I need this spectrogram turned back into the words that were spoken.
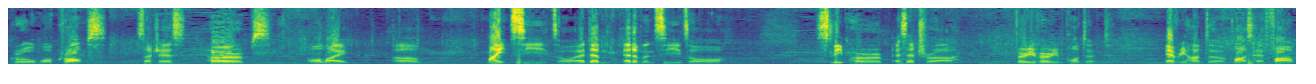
grow more crops, such as herbs, or like um, might seeds, or adam adamant seeds, or sleep herb, etc. Very, very important. Every hunter must have farm.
